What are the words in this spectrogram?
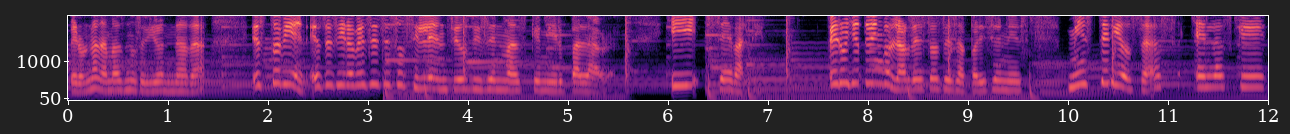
pero nada más no se dio nada, está bien, es decir, a veces esos silencios dicen más que mil palabras. Y se vale. Pero yo te vengo a hablar de estas desapariciones misteriosas en las que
